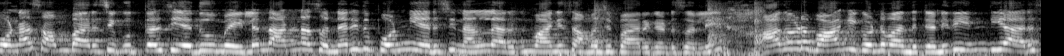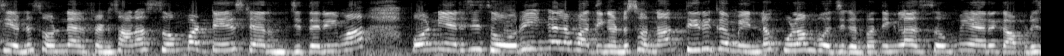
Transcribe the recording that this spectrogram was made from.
போனால் சம்பா அரிசி குத்தரிசி எதுவுமே இல்லை. இந்த அண்ணன் சொன்னார் இது பொன்னி அரிசி நல்லா இருக்கும். வாங்கி சமைச்சு பாருங்கன்னு சொல்லி. அதோட வாங்கி கொண்டு வந்துட்டேன். இது இந்திய அரிசின்னு சொன்னார் ஃப்ரெண்ட்ஸ் ஆனால் ரொம்ப டேஸ்ட்டாக இருந்துச்சு. தெரியுமா? பொன்னி அரிசி சோறு. இங்கே பார்த்தீங்கன்னு சொன்னால் திருக்க மீனில் குழம்பு வச்சுக்கணும் பார்த்தீங்களா செம்மையாக இருக்குது அப்படி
